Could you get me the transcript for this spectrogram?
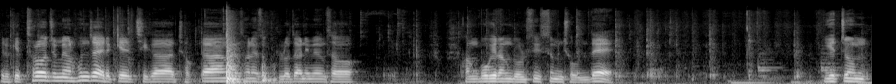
이렇게 틀어주면 혼자 이렇게 지가 적당한 선에서 굴러다니면서 광복이랑 놀 수 있으면 좋은데 이게 좀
